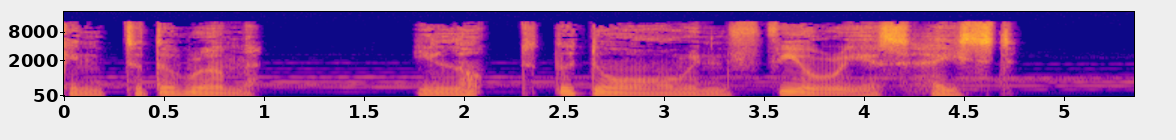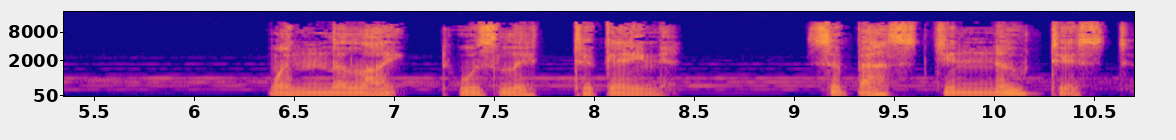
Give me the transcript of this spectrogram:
into the room, he locked the door in furious haste. When the light was lit again, Sebastian noticed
